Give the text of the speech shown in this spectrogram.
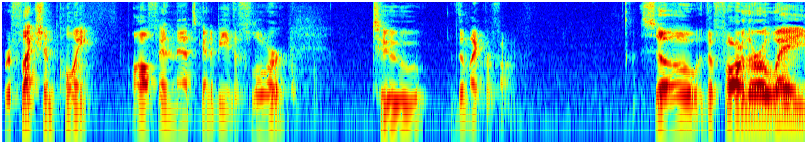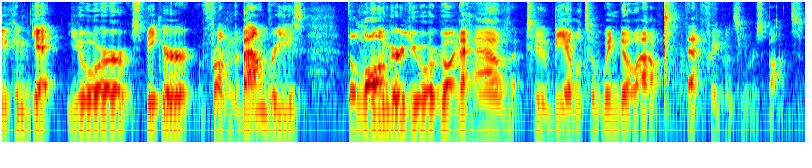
reflection point. Often that's going to be the floor to the microphone so the farther away you can get your speaker from the boundaries, the longer you're going to have to be able to window out that frequency response.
